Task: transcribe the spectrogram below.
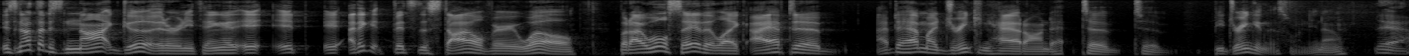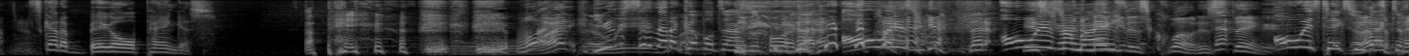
it's not that it's not good or anything. It, it, it I think it fits the style very well. But I will say that like I have to I have to have my drinking hat on to to, to be drinking this one. You know, Yeah. It's got a big old pangus. a pain. what? What? Are You've we- said that a couple times before. That always that always He's trying to reminds make it his quote, his that thing. always takes Now me that's back a to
